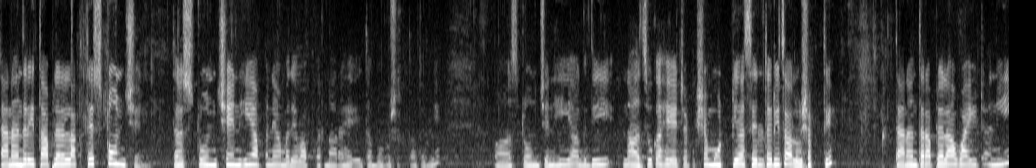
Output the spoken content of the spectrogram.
त्यानंतर इथं आपल्याला लागते स्टोन चेन तर स्टोन चेन ही आपण यामध्ये वापरणार आहे. इथं बघू शकता तुम्ही. स्टोन चेन ही अगदी नाजूक आहे. याच्यापेक्षा मोठी असेल तरी चालू शकते. त्यानंतर आपल्याला व्हाईट आणि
